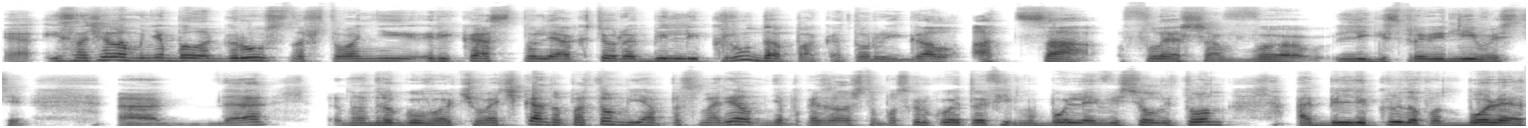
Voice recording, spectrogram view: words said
Э, и сначала мне было грустно, что они рекастнули актера Билли Крудапа, который играл отца Флэша в Лиге Справедливости, э, да, на другого чувачка, но потом я посмотрел, мне показалось, что поскольку у этого фильма более веселый тон, а Билли Крудап, он более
